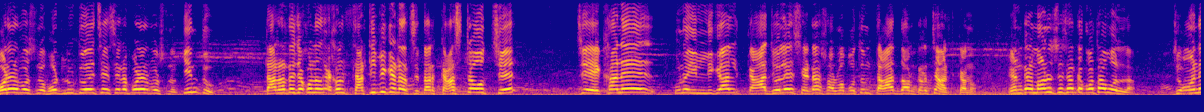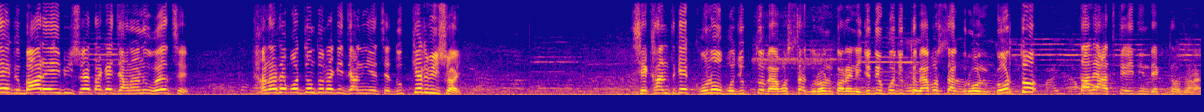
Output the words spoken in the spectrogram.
পরের প্রশ্ন, ভোট লুট হয়েছে, সেটা পরের প্রশ্ন। কিন্তু তার হাতে যখন এখন সার্টিফিকেট আছে, তার কাজটা হচ্ছে যে এখানে কোনো ইলিগাল কাজ হলে সেটা সর্বপ্রথম তার দরকার হচ্ছে আটকানো। এখানকার মানুষের সাথে কথা বললাম যে অনেকবার এই বিষয়ে তাকে জানানো হয়েছে। থানাতে পর্যন্ত নাকি জানিয়েছে দুঃখের বিষয়। সেখান থেকে কোনো উপযুক্ত ব্যবস্থা গ্রহণ করেনি। যদি উপযুক্ত ব্যবস্থা গ্রহণ করতো, তাহলে আজকে এই দিন দেখতে হতো না।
